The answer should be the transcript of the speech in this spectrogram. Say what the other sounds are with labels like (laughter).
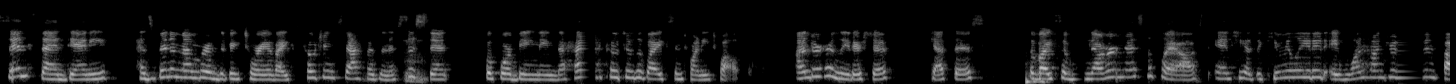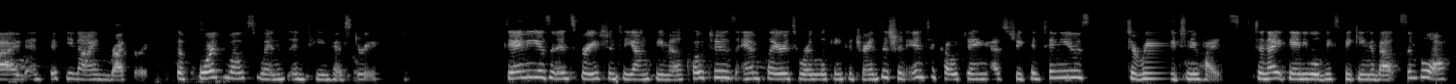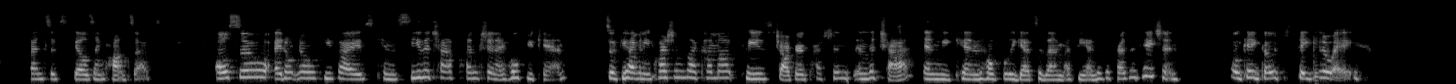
Since then, Dani has been a member of the Victoria Vikes coaching staff as an mm-hmm. assistant before being named the head coach of the Vikes in 2012. Under her leadership, get this, the Vikes have never missed the playoffs, and she has accumulated a 105 and 59 record, the fourth most wins in team history. Dani is an inspiration to young female coaches and players who are looking to transition into coaching as she continues to reach new heights. Tonight, Dani will be speaking about simple offensive skills and concepts. Also, I don't know if you guys can see the chat function. I hope you can. So if you have any questions that come up, please drop your questions in the chat and we can hopefully get to them at the end of the presentation. Okay, coach, take it away.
